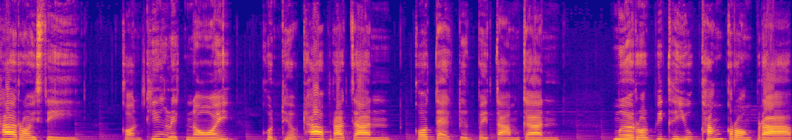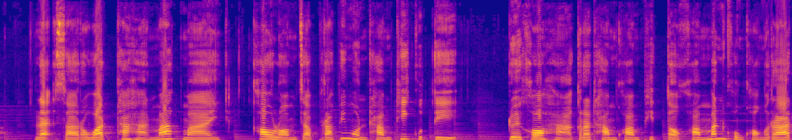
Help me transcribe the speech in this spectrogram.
2504 ก่อนเที่ยงเล็กน้อย คนแถวท่าพระจันทร์ก็แตกตื่นไปตามกัน เมื่อรถวิทยุทั้งกรองปราบ และสารวัตรทหารมากมาย เข้าล้อมจับพระพิมลธรรมที่กุฏิด้วยข้อหากระทำความผิดต่อความมั่นคงของรัฐ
